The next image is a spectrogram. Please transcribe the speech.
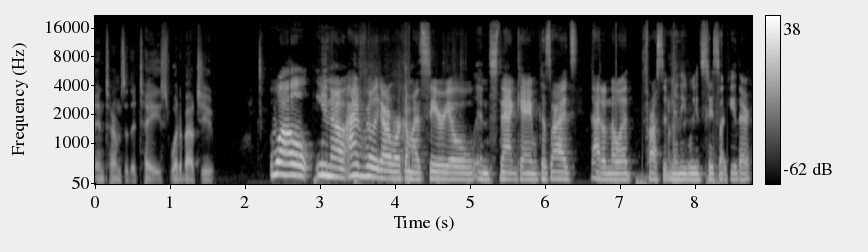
in terms of the taste what about you Well, you know, I've really got to work on my cereal and snack game because I I don't know what frosted mini wheats taste like either.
